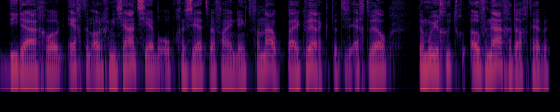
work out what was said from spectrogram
die daar gewoon echt een organisatie hebben opgezet waarvan je denkt van nou, puikwerk. Dat is echt wel, daar moet je goed over nagedacht hebben.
